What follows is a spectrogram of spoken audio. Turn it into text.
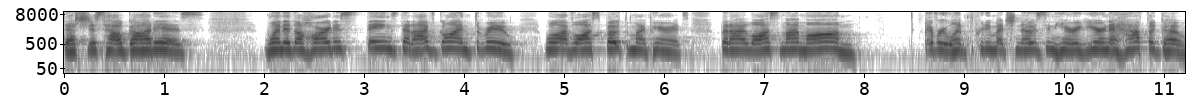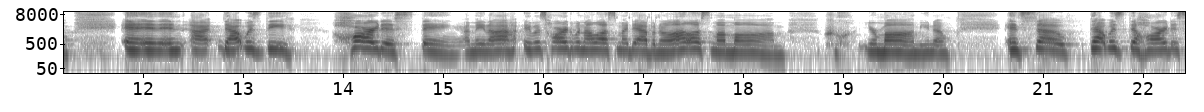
That's just how God is. One of the hardest things that I've gone through, well, I've lost both of my parents, but I lost my mom. Everyone pretty much knows in here a year and a half ago. And, and I, that was the hardest thing. I mean, I, it was hard when I lost my dad, but when I lost my mom, your mom, you know. And so that was the hardest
